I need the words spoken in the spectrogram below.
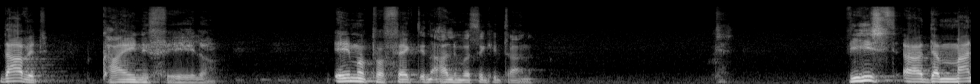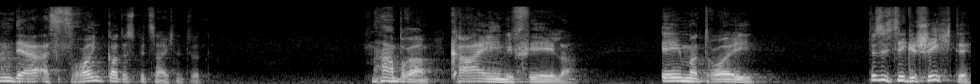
David. Keine Fehler. Immer perfekt in allem, was er getan hat. Wie hieß äh, der Mann, der als Freund Gottes bezeichnet wird? Abraham. Keine Fehler. Immer treu. Das ist die Geschichte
